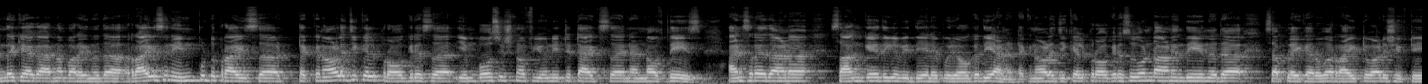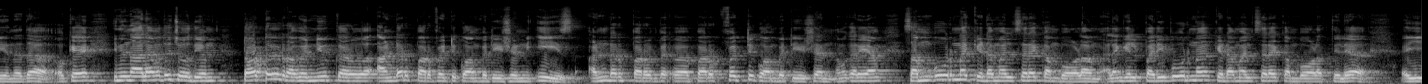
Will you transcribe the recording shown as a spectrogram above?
എന്തൊക്കെയാണ് കാരണം പറയുന്നത് rise in input price technological progress imposition of unit tax none of these answer ഏതാണ് സാങ്കേതിക വിദ്യയിലെ പുരോഗതിയാണ് ടെക്നോളജിക്കൽ പ്രോഗ്രസ് കൊണ്ടാണ് എന്ത് ചെയ്യുന്നത് സപ്ലൈ കർവ് റൈറ്റ് വാർഡ് ഷിഫ്റ്റ് ചെയ്യുന്നത് ഓക്കെ ഇനി നാലാമത്തെ ചോദ്യം total revenue curve under perfect competition is under perfect competition നമുക്കറിയാം സമ്പൂർണ്ണ കിടമത്സര കമ്പോളം അല്ലെങ്കിൽ പരിപൂർണ കിടമത്സര കമ്പോളത്തിൽ ഈ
